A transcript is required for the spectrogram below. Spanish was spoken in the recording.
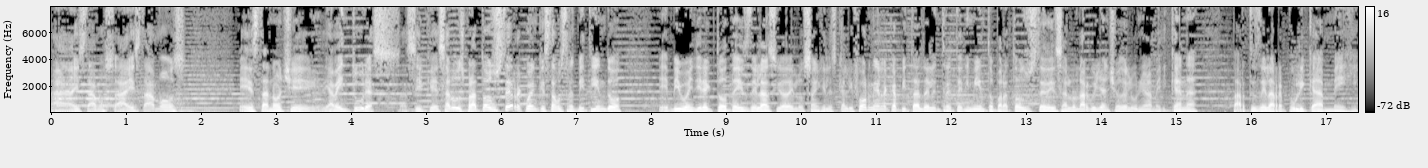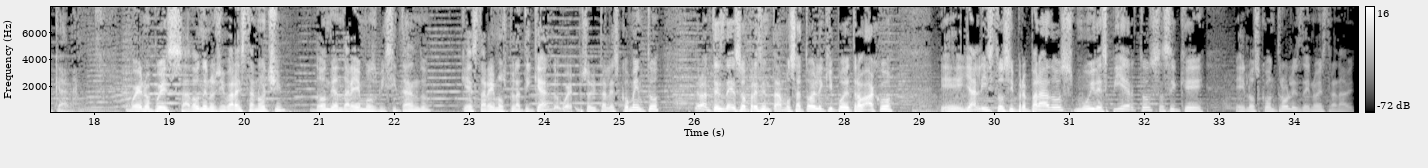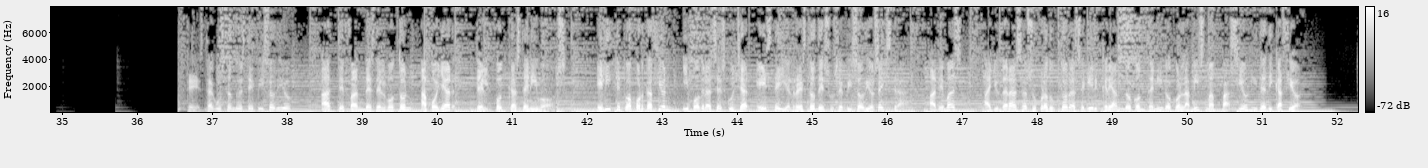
Ahí estamos, ahí estamos. Esta noche de aventuras. Así que saludos para todos ustedes. Recuerden que estamos transmitiendo en vivo en directo desde la ciudad de Los Ángeles, California, la capital del entretenimiento para todos ustedes a lo largo y ancho de la Unión Americana, partes de la República Mexicana. Bueno, pues, ¿a dónde nos llevará esta noche? ¿Dónde andaremos visitando? ¿Qué estaremos platicando? Bueno, pues ahorita les comento. Pero antes de eso presentamos a todo el equipo de trabajo eh, ya listos y preparados, muy despiertos, así que eh, los controles de nuestra nave. ¿Te está gustando este episodio? Hazte fan desde el botón apoyar del podcast de Nivos. Elige tu aportación y podrás escuchar este y el resto de sus episodios extra. Además, ayudarás a su productor a seguir creando contenido con la misma pasión y dedicación.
